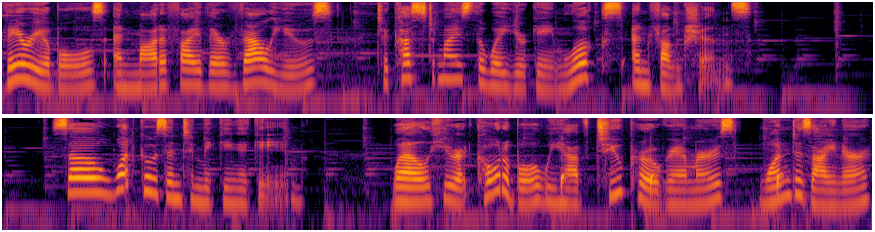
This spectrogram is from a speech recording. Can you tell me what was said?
variables and modify their values to customize the way your game looks and functions. So what goes into making a game? Well, here at Kodable, we have two programmers, one designer,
